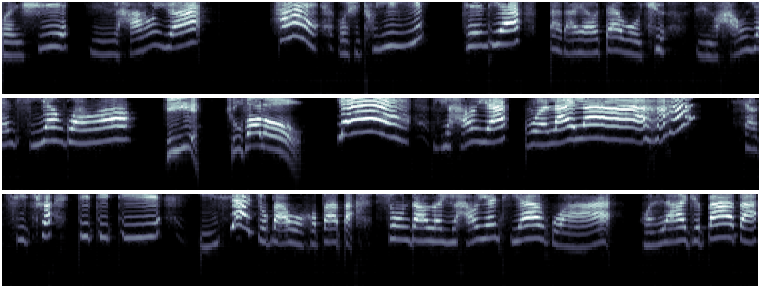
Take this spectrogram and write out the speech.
我是宇航员。嗨，我是兔依依。今天爸爸要带我去宇航员体验馆哦。依依，出发喽！耶，宇航员，我来啦！哈哈，小汽车滴滴滴，一下就把我和爸爸送到了宇航员体验馆。我拉着爸爸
